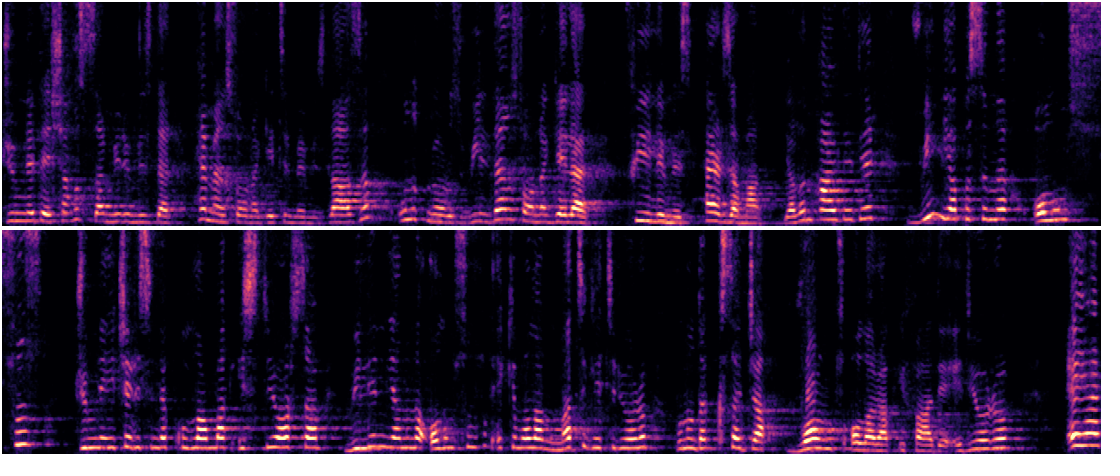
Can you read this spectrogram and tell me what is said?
cümlede şahıs zamirimizden hemen sonra getirmemiz lazım. Unutmuyoruz will'den sonra gelen fiilimiz her zaman yalın haldedir. Will yapısını olumsuz cümle içerisinde kullanmak istiyorsam will'in yanına olumsuzluk ekim olan not'ı getiriyorum. Bunu da kısaca want olarak ifade ediyorum. Eğer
